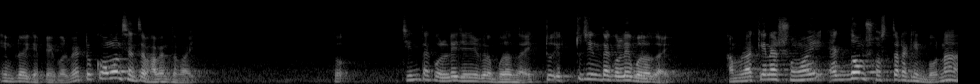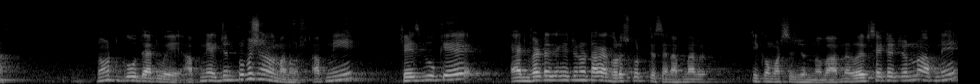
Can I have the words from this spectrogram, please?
এমপ্লয়িকে পে করবে। একটু কমন সেন্সে ভাবেন তো ভাই। তো চিন্তা করলেই জিনিসগুলো বোঝা যায়। একটু একটু চিন্তা করলেই বোঝা যায়। আমরা কেনার সময় একদম সস্তাটা কিনবো, না? নট গো দ্যাট ওয়ে আপনি একজন প্রফেশনাল মানুষ। আপনি ফেসবুকে অ্যাডভার্টাইজিংয়ের জন্য টাকা খরচ করতেছেন আপনার ই কমার্সের জন্য বা আপনার ওয়েবসাইটের জন্য, আপনি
